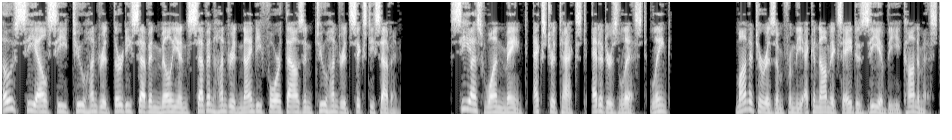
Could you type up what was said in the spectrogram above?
OCLC 237794267. CS1 maint, extra text, editors list link Monetarism from the Economics A to Z of The Economist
